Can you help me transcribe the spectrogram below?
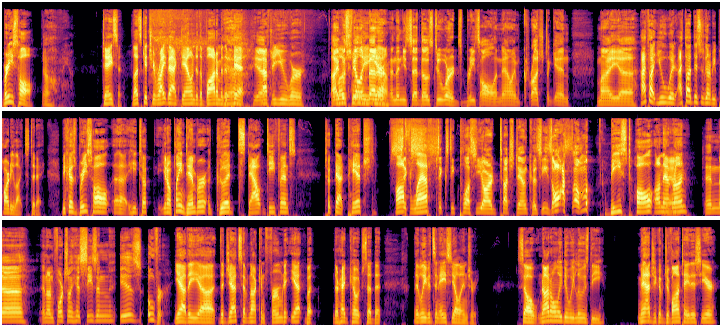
Breece Hall, Oh man. Jason, let's get you right back down to the bottom of the Yeah, pit yeah. after you were. I was feeling better, yeah. and then you said those two words, Breece Hall, and now I'm crushed again. My uh, I thought you would. I thought this was going to be party lights today because Breece Hall, uh, he took you know playing Denver, a good stout defense, took that pitch off six- left, sixty plus yard touchdown because he's awesome, Beast Hall on that Yeah. run. and uh, and unfortunately his season is over. Yeah, the uh, the Jets have not confirmed it yet, but their head coach said that they believe it's an ACL injury. So not only do we lose the magic of Javonte this year,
